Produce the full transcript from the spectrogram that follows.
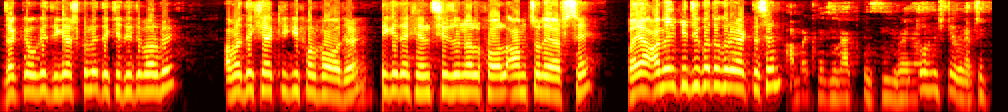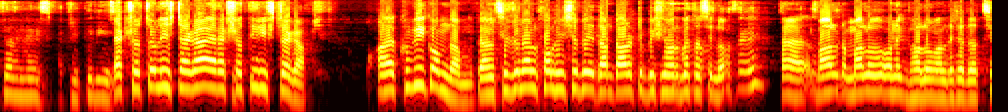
যা কেউকে জিজ্ঞাসা করলে দেখিয়ে দিতে পারবে। আমরা দেখি আর কি কি ফল পাওয়া যায়। এদিকে দেখেন সিজনাল ফল, আম চলে আসছে। ভাইয়া আমের কেজি কত করে রাখতেছেন? আমরা কেজি রাখতেছি ভাই চল্লিশ টাকা। একশো চল্লিশ একশো তিরিশ একশো চল্লিশ টাকা আর একশো তিরিশ টাকা। খুবই কম দাম কারণ সিজনাল ফল হিসেবে দামটা আরও একটু বেশি হওয়ার কথা ছিল। হ্যাঁ মাল মালও অনেক ভালো মাল দেখা যাচ্ছে।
